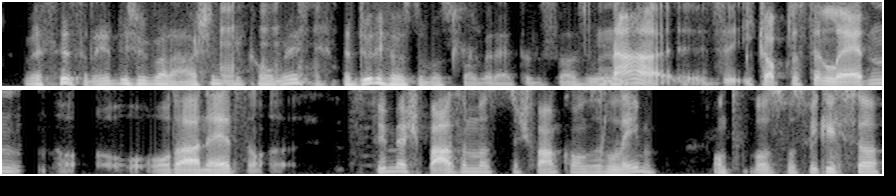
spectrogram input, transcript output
weil das relativ überraschend gekommen ist. Natürlich hast du was vorbereitet, das ich. Nein, ich glaube, dass den Leuten oder auch nicht viel mehr Spaß haben als den Schwank unser Leben. Und was, was wirklich so,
